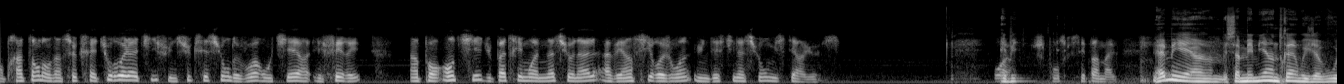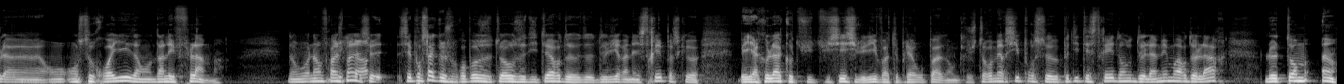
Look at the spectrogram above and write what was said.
empruntant dans un secret tout relatif une succession de voies routières et ferrées, un pan entier du patrimoine national avait ainsi rejoint une destination mystérieuse. Ouais, bien, je pense que c'est pas mal. Eh mais euh, ça met bien en train, oui, j'avoue, là, on, on, se croyait dans, dans, les flammes. Donc, non, franchement, c'est pour ça que je vous propose, toi, aux auditeurs, de, de, de lire un extrait, parce que il ben, n'y a que là que tu, tu, sais si le livre va te plaire ou pas. Donc, je te remercie pour ce petit extrait donc, de La mémoire de l'art, le tome 1.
